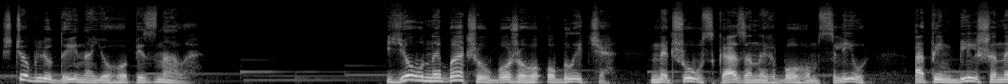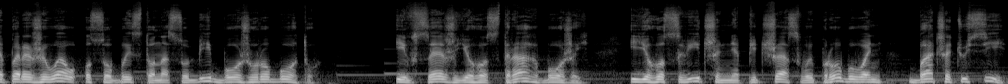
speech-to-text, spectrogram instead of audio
щоб людина його пізнала. Йов не бачив Божого обличчя, не чув сказаних Богом слів, а тим більше не переживав особисто на собі Божу роботу. І все ж його страх Божий і його свідчення під час випробувань бачать усі,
